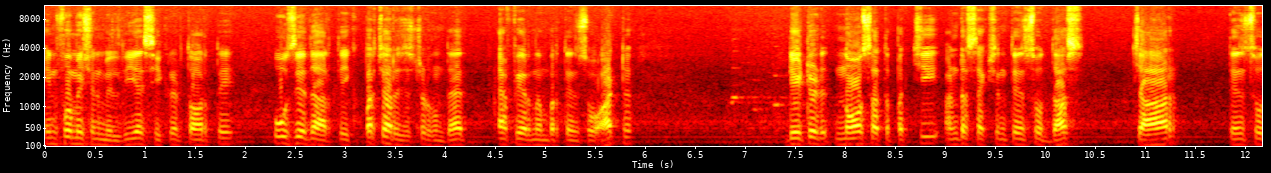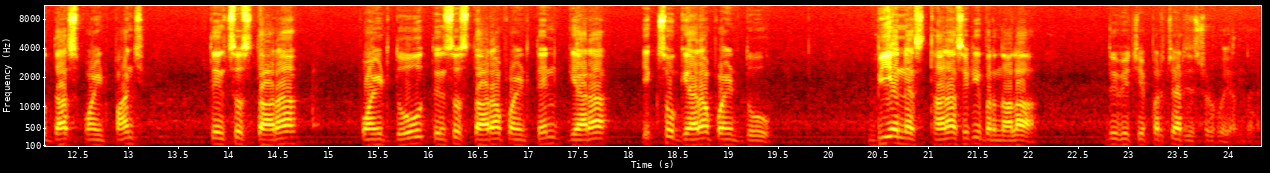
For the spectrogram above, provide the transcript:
ਇਨਫੋਰਮੇਸ਼ਨ ਮਿਲਦੀ ਹੈ ਸੀਕ੍ਰੀਟ ਤੌਰ ਤੇ। ਉਸ ਦੇ ਆਧਾਰ ਤੇ ਇੱਕ ਪਰਚਾ ਰਜਿਸਟਰਡ ਹੁੰਦਾ ਹੈ FR number 308 dated 9725 under section 310 4 310.5 317.2 317.3 11 111.2 BNS ਥਾਣਾ ਸਿਟੀ ਬਰਨਾਲਾ ਦੇ ਵਿੱਚ ਇਹ ਪਰਚਾ ਰਜਿਸਟਰਡ ਹੋ ਜਾਂਦਾ ਹੈ।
